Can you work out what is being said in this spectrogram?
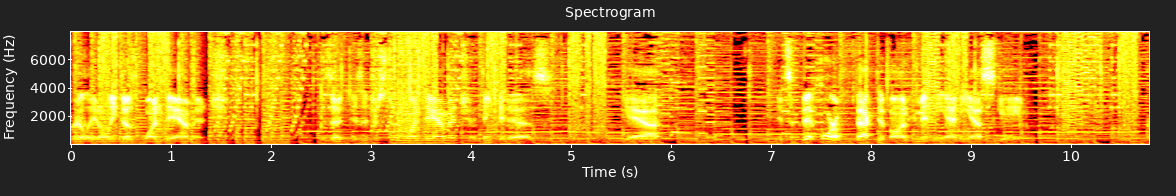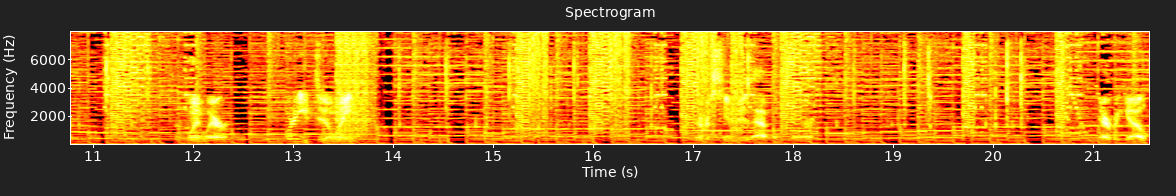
really? It only does one damage. Is it? Is it just doing one damage? I think it is. Yeah. It's a bit more effective on him in the NES game. To the point where, what are you doing? Never seen him do that before. There we go.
